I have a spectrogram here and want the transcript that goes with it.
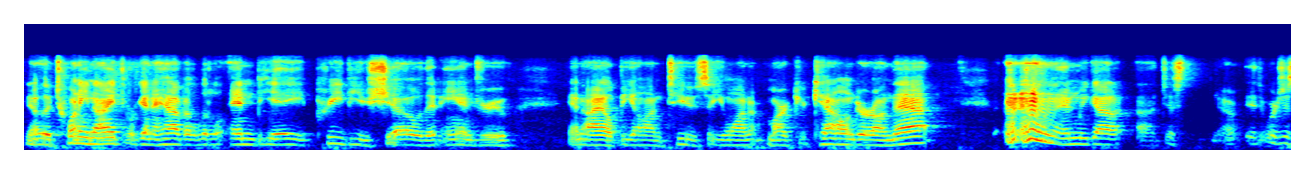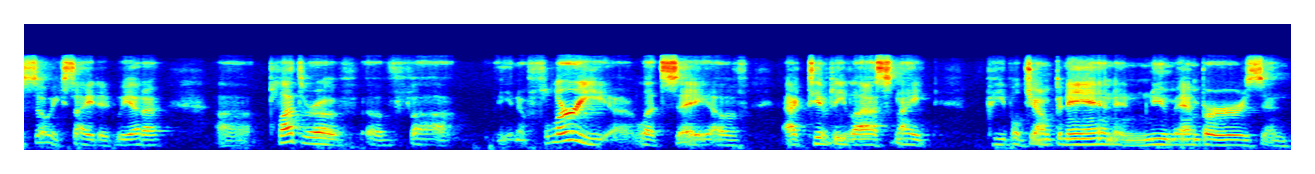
you know, the 29th we're going to have a little NBA preview show that Andrew and I'll be on too. So you want to mark your calendar on that. and we got uh, just we're just so excited. We had a, a plethora of, of uh, you know flurry, uh, let's say, of activity last night. People jumping in and new members, and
